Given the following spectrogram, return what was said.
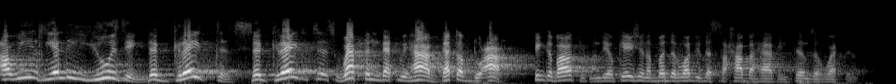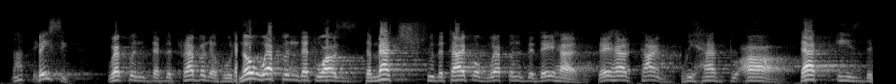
are we really using the greatest, the greatest weapon that we have, that of dua? Think about it. On the occasion of Badr, what did the Sahaba have in terms of weapons? Nothing. Basic weapons that the traveler would no weapon that was the match to the type of weapons that they had. They had time. We have dua that is the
